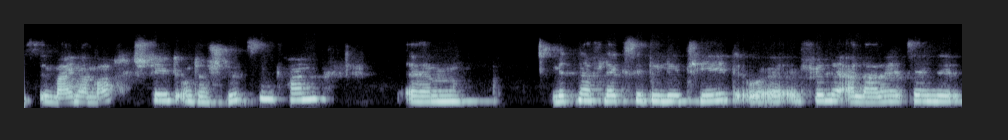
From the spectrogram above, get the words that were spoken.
es in meiner Macht steht, unterstützen kann, ähm, mit einer Flexibilität äh, für eine alleinerziehende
